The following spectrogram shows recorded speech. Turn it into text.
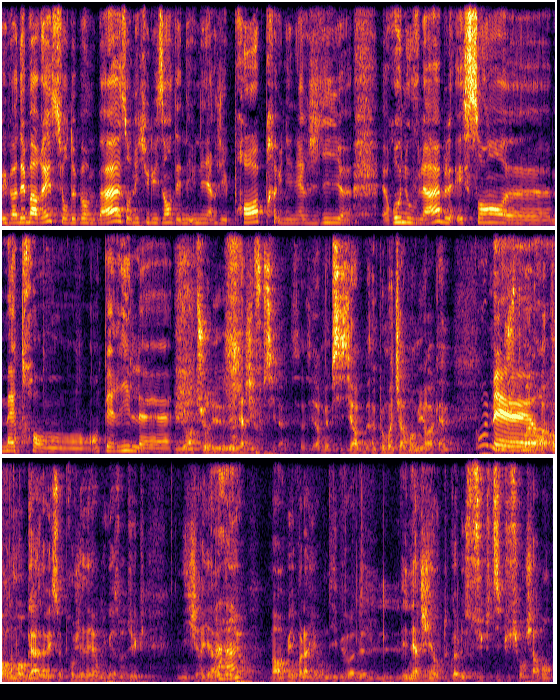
il va démarrer sur de bonnes bases en utilisant une énergie propre, une énergie euh, renouvelable et sans euh, mettre en, péril. Euh, mais il y aura toujours de l'énergie fossile. Hein. C'est-à-dire, même s'il y a un peu moins de charbon, mais il y aura quand même. Oui, mais. Justement, le raccordement au gaz avec ce projet d'ailleurs de gazoduc Nigeria uh-huh. d'ailleurs, Maroc, mais voilà, on dit que l'énergie, en tout cas de substitution au charbon,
